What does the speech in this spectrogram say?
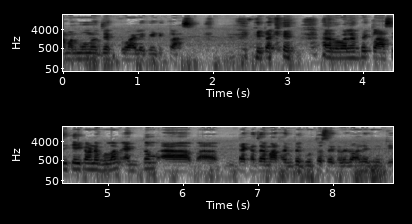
আমার মনে হয় যে রয়্যাল এনফিল্ড ক্লাসিক এটাকে রয়্যাল এনফিল্ড ক্লাসিক এই কারণে বললাম, একদম দেখা যায় মাথার ভিতরে ঘুরতেছে খালি রয়্যাল এনফিল্ডটি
